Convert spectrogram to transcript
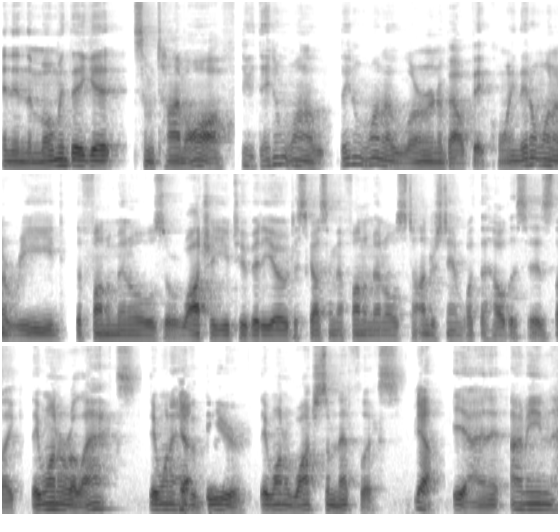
And then the moment they get some time off, dude, they don't want to they don't want to learn about Bitcoin. They don't want to read the fundamentals or watch a YouTube video discussing the fundamentals to understand what the hell this is. Like they want to relax. They want to have Yeah. a beer. They want to watch some Netflix. Yeah. Yeah, and it, I mean,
